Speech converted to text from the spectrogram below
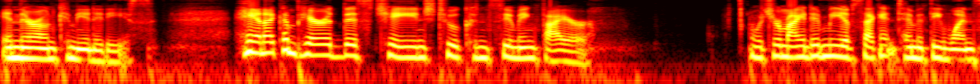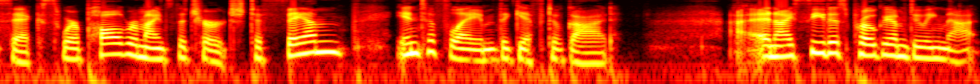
in their own communities. Hannah compared this change to a consuming fire, which reminded me of 2 Timothy 1 6, where Paul reminds the church to fan into flame the gift of God. And I see this program doing that.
